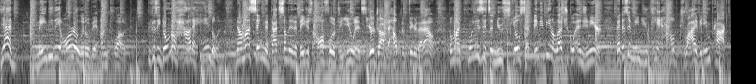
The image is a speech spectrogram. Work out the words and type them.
yeah, maybe they are a little bit unplugged because they don't know how to handle it. Now, I'm not saying that that's something that they just offload to you and it's your job to help them figure that out. But my point is, it's a new skill set. They may be an electrical engineer. That doesn't mean you can't help drive impact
